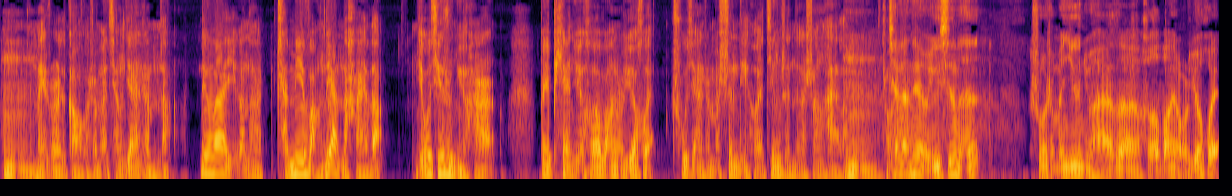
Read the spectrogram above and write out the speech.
嗯没准搞个什么强奸什么的。另外一个呢，沉迷网恋的孩子，尤其是女孩儿，被骗去和网友约会，出现什么身体和精神的伤害了、嗯，前两天有一个新闻，说什么一个女孩子和网友约会，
